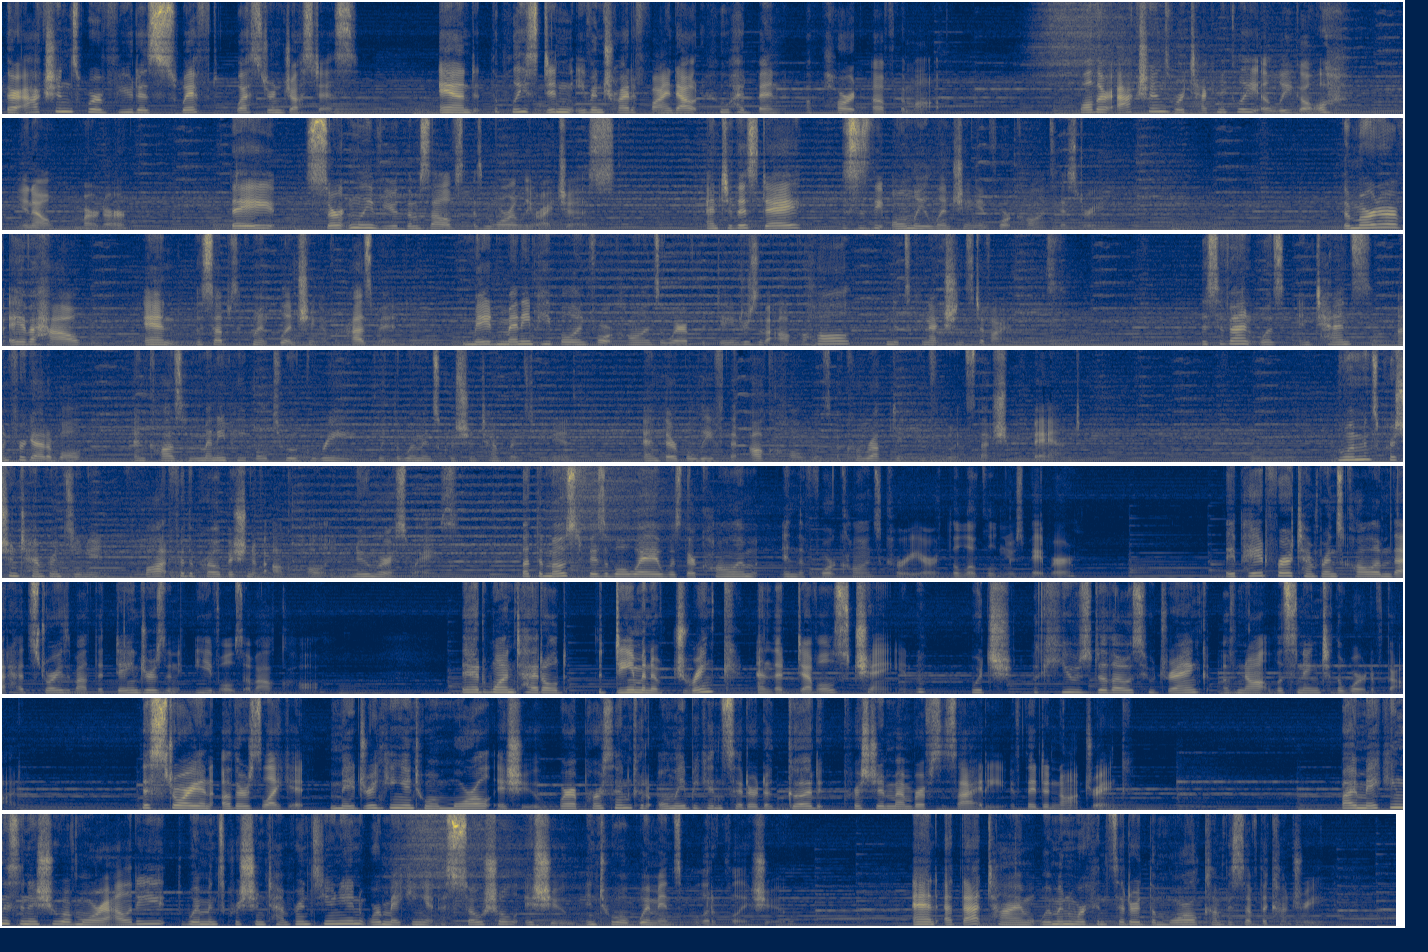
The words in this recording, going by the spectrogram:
Their actions were viewed as swift Western justice, and the police didn't even try to find out who had been a part of the mob. While their actions were technically illegal, you know, murder, they certainly viewed themselves as morally righteous. And to this day, this is the only lynching in Fort Collins history. The murder of Ava Howe and the subsequent lynching of her husband made many people in Fort Collins aware of the dangers of alcohol and its connections to violence. This event was intense, unforgettable, and caused many people to agree with the Women's Christian Temperance Union and their belief that alcohol was a corrupting influence that should be banned. The Women's Christian Temperance Union fought for the prohibition of alcohol in numerous ways, but the most visible way was their column in the Fort Collins Courier, the local newspaper. They paid for a temperance column that had stories about the dangers and evils of alcohol. They had one titled The Demon of Drink and the Devil's Chain, which accused those who drank of not listening to the Word of God. This story and others like it made drinking into a moral issue where a person could only be considered a good Christian member of society if they did not drink. By making this an issue of morality, the Women's Christian Temperance Union were making it a social issue into a women's political issue. And at that time, women were considered the moral compass of the country.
